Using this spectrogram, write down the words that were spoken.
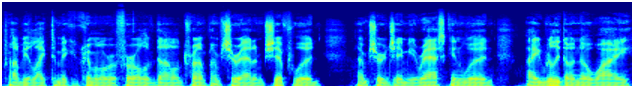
probably like to make a criminal referral of Donald Trump. I'm sure Adam Schiff would. I'm sure Jamie Raskin would. I really don't know why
